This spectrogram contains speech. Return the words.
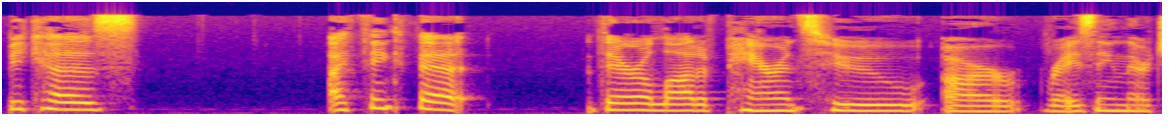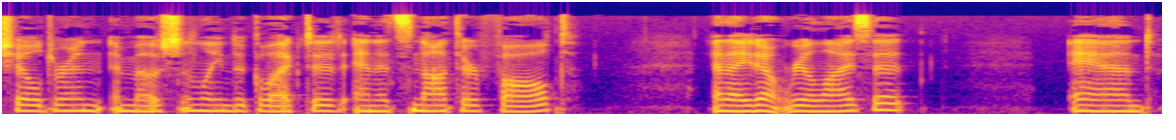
because I think that there are a lot of parents who are raising their children emotionally neglected and it's not their fault and they don't realize it. And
